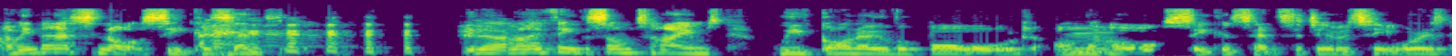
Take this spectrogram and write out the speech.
I mean that's not seeker sensitive. You know and i think sometimes we've gone overboard on mm. the whole seeker sensitivity whereas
